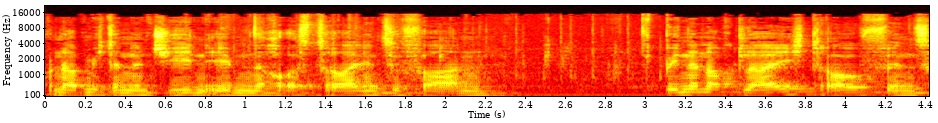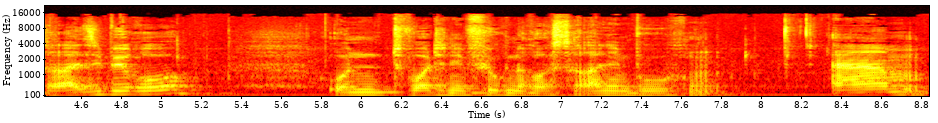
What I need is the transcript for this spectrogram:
und habe mich dann entschieden, eben nach Australien zu fahren. Bin dann auch gleich drauf ins Reisebüro und wollte den Flug nach Australien buchen. Ähm,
